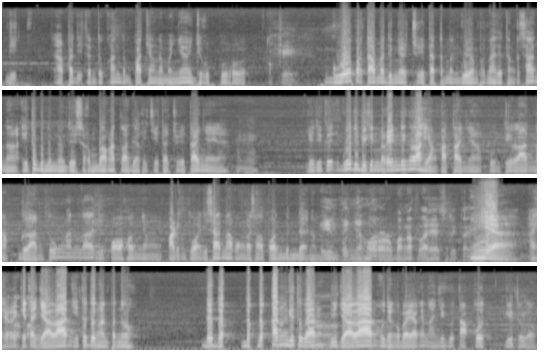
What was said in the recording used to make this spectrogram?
di apa ditentukan tempat yang namanya Jeruk Purut. Oke. Gua pertama dengar cerita teman gue yang pernah datang ke sana itu benar-benar udah serem banget lah dari cerita-ceritanya ya. Hmm. Jadi gue dibikin merinding lah yang katanya kuntilanak gelantungan lah di pohon yang paling tua di sana kalau nggak salah pohon benda namanya. Intinya horor banget lah ya ceritanya. Iya, akhirnya kita tahu. jalan itu dengan penuh dedek deg-degan gitu kan Ah. di jalan udah ngebayangin anjing gue takut gitu loh.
